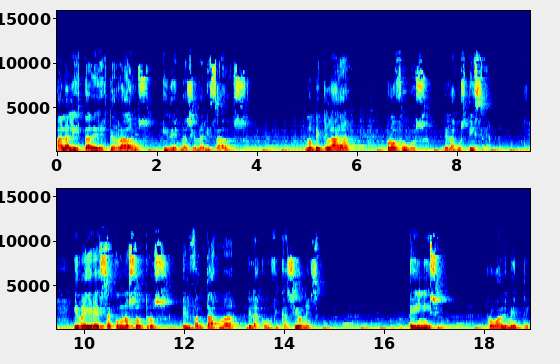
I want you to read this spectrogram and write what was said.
a la lista de desterrados y desnacionalizados. Nos declara prófugos de la justicia y regresa con nosotros el fantasma de las confiscaciones e inicio, probablemente,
